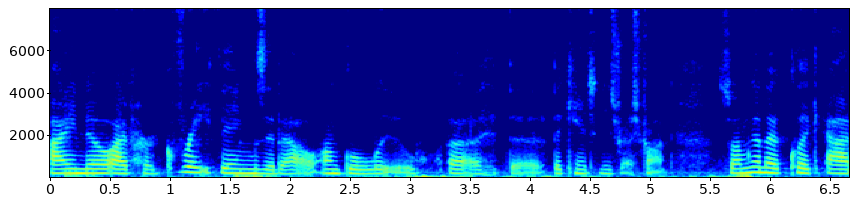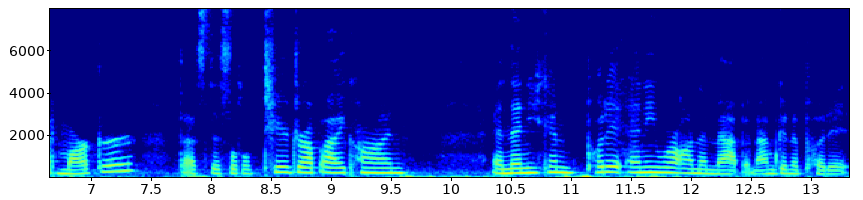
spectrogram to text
I know I've heard great things about Uncle Lou, uh, the, the Cantonese restaurant. So I'm going to click Add Marker. That's this little teardrop icon and then you can put it anywhere on the map and I'm going to put it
